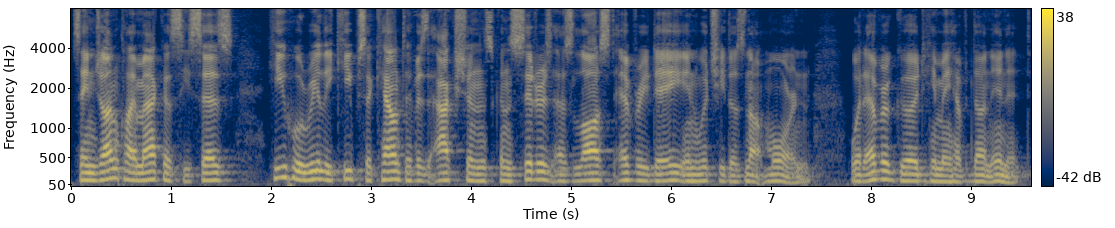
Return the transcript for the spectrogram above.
St. John Climacus, he says, he who really keeps account of his actions considers as lost every day in which he does not mourn, whatever good he may have done in it.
